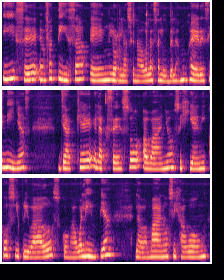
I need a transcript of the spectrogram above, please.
Y se enfatiza en lo relacionado a la salud de las mujeres y niñas, ya que el acceso a baños higiénicos y privados con agua limpia, lavamanos y jabón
